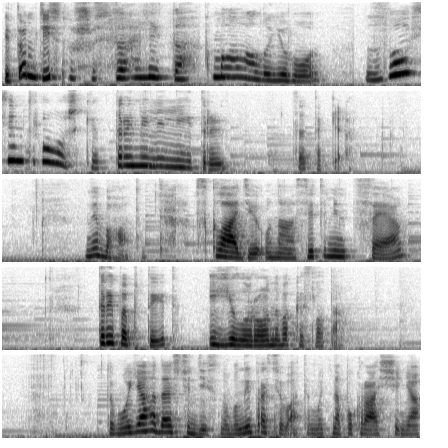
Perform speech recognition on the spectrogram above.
І там дійсно щось взагалі так мало його. Зовсім трошки. 3 мл. Це таке. Небагато. В складі у нас вітамін С, трипептид і гіалуронова кислота. Тому я гадаю, що дійсно вони працюватимуть на покращення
